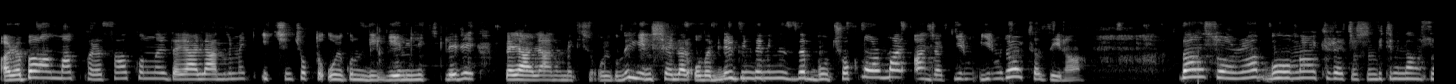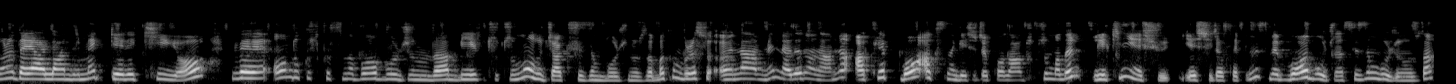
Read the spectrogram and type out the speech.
araba almak, parasal konuları değerlendirmek için çok da uygun değil. Yenilikleri değerlendirmek için uygun değil. Yeni şeyler olabilir gündeminizde. Bu çok normal ancak 20, 24 assassino Daha sonra bu Merkür Retrosu'nun bitiminden sonra değerlendirmek gerekiyor. Ve 19 Kasım'da Boğa Burcu'nda bir tutumu olacak sizin burcunuzda. Bakın burası önemli. Neden önemli? Akrep Boğa aksına geçecek olan tutulmaların ilkini yaşay yaşayacağız hepimiz. Ve Boğa Burcu'na sizin burcunuzda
